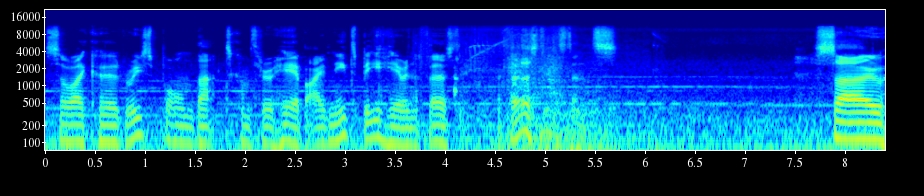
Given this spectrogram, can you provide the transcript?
So I could respawn that to come through here, but I need to be here in the first the first instance. So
